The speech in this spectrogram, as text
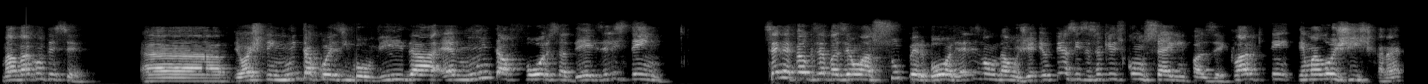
Mas vai acontecer. Uh, eu acho que tem muita coisa envolvida, é muita força deles. Eles têm. Se a NFL quiser fazer uma super bolha, eles vão dar um jeito. Eu tenho a sensação que eles conseguem fazer. Claro que tem, tem uma logística, né?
